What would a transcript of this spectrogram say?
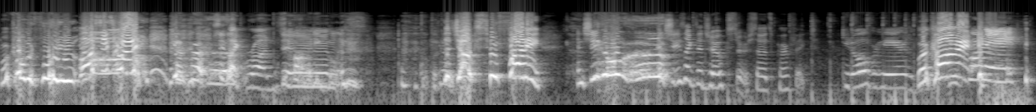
We're coming for you. Oh, she's running. she's like, run. Comedy dude. the joke's too funny. And she's and she's like the jokester, so it's perfect. Get over here. The We're joke is coming!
